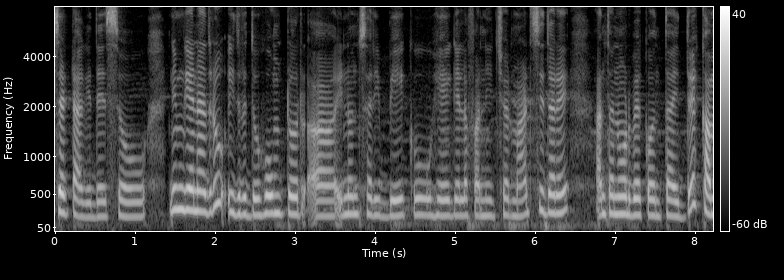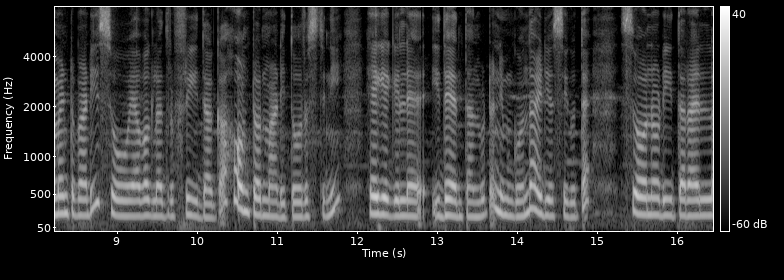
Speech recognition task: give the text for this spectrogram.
ಸೆಟ್ ಆಗಿದೆ. ಸೊ ನಿಮ್ಗೇನಾದರೂ ಇದ್ರದ್ದು ಹೋಮ್ ಟೂರ್ ಇನ್ನೊಂದು ಸರಿ ಬೇಕು, ಹೇಗೆಲ್ಲ ಫರ್ನಿಚರ್ ಮಾಡಿಸಿದ್ದಾರೆ ಅಂತ ನೋಡಬೇಕು ಅಂತ ಇದ್ದರೆ ಕಮೆಂಟ್ ಮಾಡಿ. ಸೊ ಯಾವಾಗಲಾದರೂ ಫ್ರೀ ಇದ್ದಾಗ ಹೋಮ್ ಟೂರ್ ಮಾಡಿ ತೋರಿಸ್ತೀನಿ. ಹೇಗೆಲ್ಲ ಇದೆ ಅಂತ ಅಂದ್ಬಿಟ್ಟು ನಿಮಗೊಂದು ಐಡಿಯಾ ಸಿಗುತ್ತೆ. ಸೊ ನೋಡಿ, ಈ ಥರ ಎಲ್ಲ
